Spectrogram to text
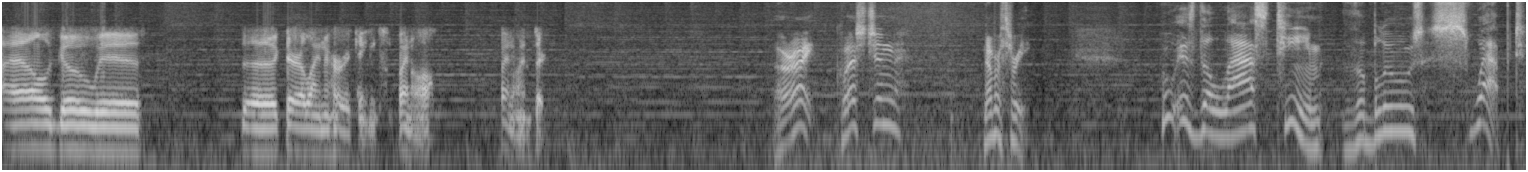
I'll go with the Carolina Hurricanes. Final, final answer. All right. Question number three Who is the last team the Blues swept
